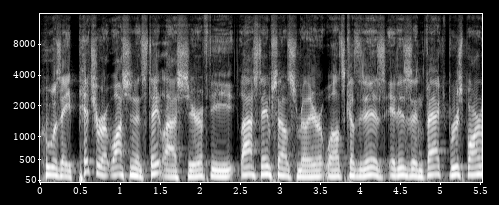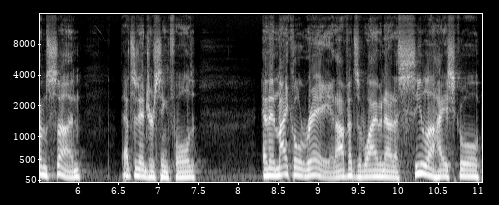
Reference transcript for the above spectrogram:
who was a pitcher at Washington State last year. If the last name sounds familiar, well, it's because it is. It is, in fact, Bruce Barnum's son. That's an interesting fold. And then Michael Ray, an offensive lineman out of Selah High School,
